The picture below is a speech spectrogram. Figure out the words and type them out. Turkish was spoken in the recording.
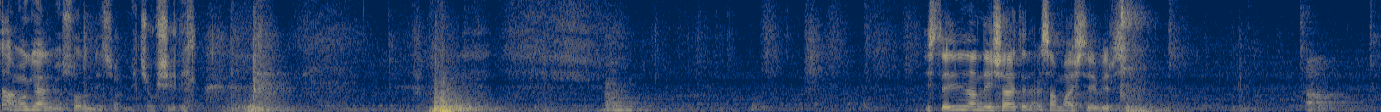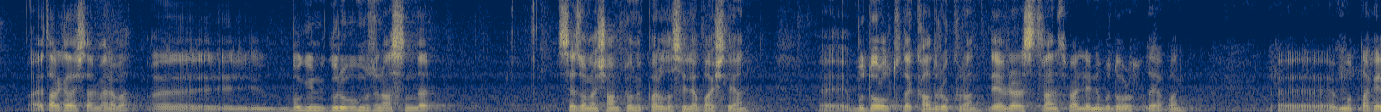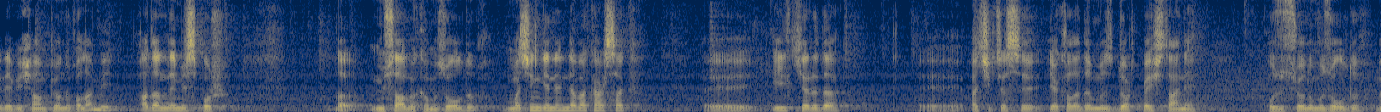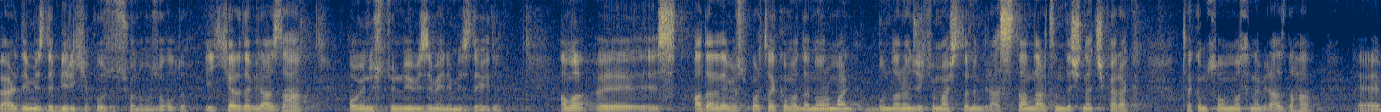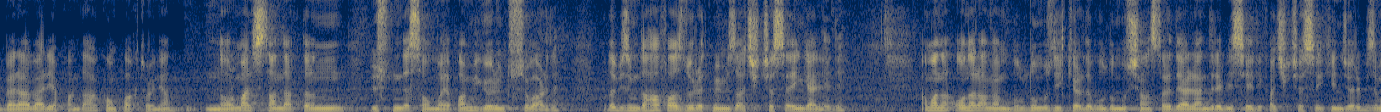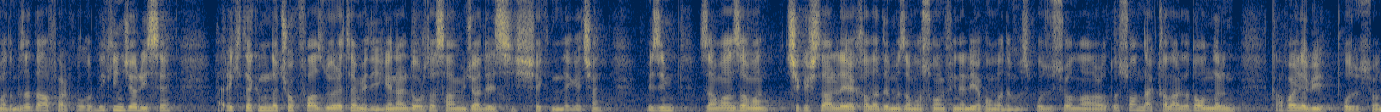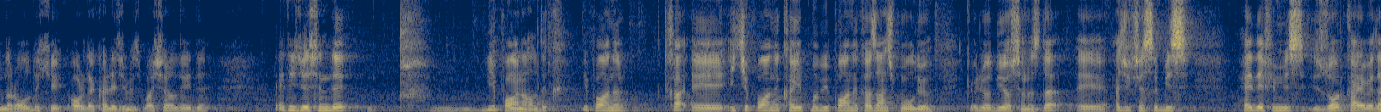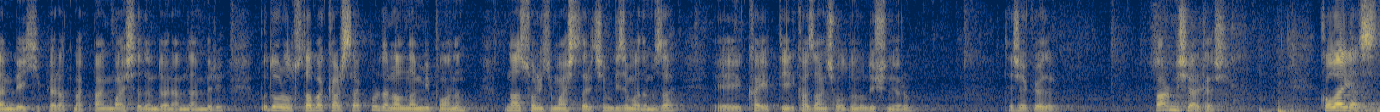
Tamam o gelmiyor sorun değil sorun değil çok şey değil. İstediğin anda işaret edersen başlayabiliriz. Evet arkadaşlar merhaba. Ee, Bugün grubumuzun aslında sezona şampiyonluk parolasıyla başlayan, e, bu doğrultuda kadro kuran, devre arası transferlerini bu doğrultuda yapan, e, mutlak hedefi şampiyonluk olan bir Adana Demirspor'la müsabakamız oldu. Maçın geneline bakarsak e, ilk yarıda e, açıkçası yakaladığımız 4-5 tane pozisyonumuz oldu. Verdiğimizde 1-2 pozisyonumuz oldu. İlk yarıda biraz daha oyun üstünlüğü bizim elimizdeydi. Ama e, Adana Demirspor takımı da normal bundan önceki maçların biraz standartın dışına çıkarak takım savunmasına biraz daha e, beraber yapan, daha kompakt oynayan, normal standartlarının üstünde savunma yapan bir görüntüsü vardı. Bu da bizim daha fazla üretmemizi açıkçası engelledi. Ama ona rağmen bulduğumuz ilk yarıda bulduğumuz şansları değerlendirebilseydik açıkçası ikinci yarı bizim adımıza daha farklı olurdu. İkinci yarı ise her iki takımın da çok fazla üretemediği, genelde orta saha mücadelesi şeklinde geçen, bizim zaman zaman çıkışlarla yakaladığımız ama son finali yapamadığımız pozisyonlar oldu. Son dakikalarda da onların kafayla bir pozisyonları oldu ki orada kalecimiz başarılıydı. Neticesinde bir puan aldık. Bir puanı e, iki puanı kayıp mı bir puanı kazanç mı oluyor görüyor diyorsanız da e, açıkçası biz hedefimiz zor kaybeden bir ekip yaratmak. Ben başladığım dönemden beri bu doğrultuda bakarsak buradan alınan bir puanın bundan sonraki maçlar için bizim adımıza e, kayıp değil kazanç olduğunu düşünüyorum. Teşekkür ederim. Var mı bir şey arkadaşlar? Kolay gelsin.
